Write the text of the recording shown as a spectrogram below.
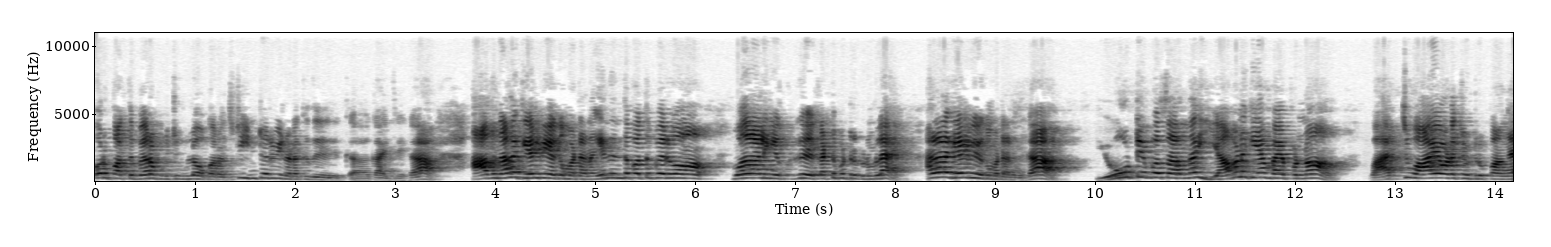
ஒரு பத்து பேரை பிடிச்சி உள்ளே உட்கார வச்சுட்டு இன்டர்வியூ நடக்குது காயத்ரிக்கா. அதனால கேள்வி கேட்க மாட்டானுங்க. இந்த இந்த பத்து பேரும் முதலாளிங்களுக்கு கட்டுப்பட்டு இருக்கணும்ல அதனால கேள்வி கேட்க மாட்டானுங்கக்கா. யூடியூபர்ஸாக இருந்தால் எவனுக்கு ஏன் பயப்படணும்? வச்சு வாயை உடச்சி விட்டுருப்பாங்க.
